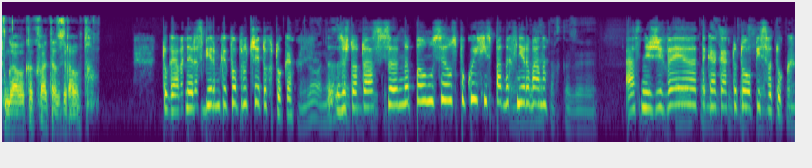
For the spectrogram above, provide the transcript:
Тогава каква е тази работа? Тогава не разбирам какво прочетох тук. Защото аз напълно се успокоих и спаднах в нирвана. Аз не живея така, както то описва тук.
